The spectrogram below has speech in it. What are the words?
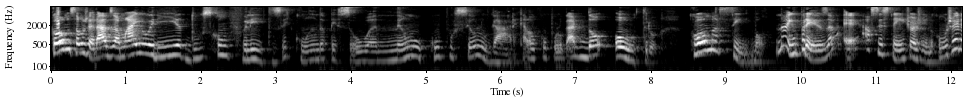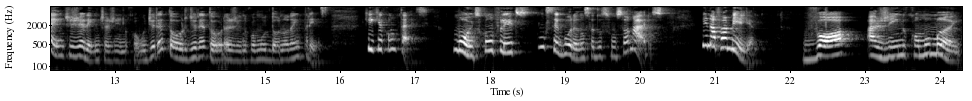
Como são gerados a maioria dos conflitos? É quando a pessoa não ocupa o seu lugar, que ela ocupa o lugar do outro. Como assim? Bom, na empresa é assistente agindo como gerente, gerente agindo como diretor, diretor agindo como dono da empresa. O que, que acontece? Muitos conflitos, insegurança dos funcionários. E na família? Vó agindo como mãe,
